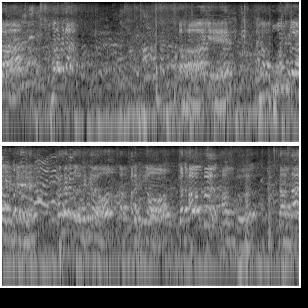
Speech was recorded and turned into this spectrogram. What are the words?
남지 않았습니다. 자, 예. 제가 있어요. 이렇게. 탈락자가 생겨요. 자, 잘했고요. 자, 다음 분! 다음 분. 자, 쌀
